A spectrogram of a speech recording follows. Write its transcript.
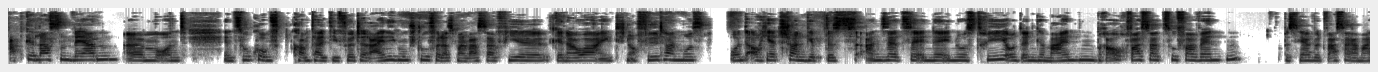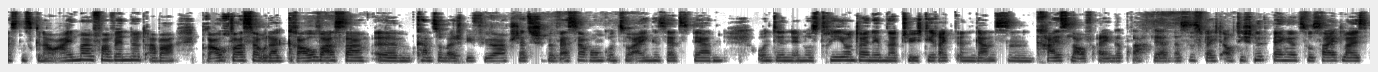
abgelassen werden. Ähm, und in Zukunft kommt halt die vierte Reinigungsstufe, dass man Wasser viel genauer eigentlich noch filtern muss. Und auch jetzt schon gibt es Ansätze in der Industrie und in Gemeinden, Brauchwasser zu verwenden bisher wird Wasser ja meistens genau einmal verwendet, aber Brauchwasser oder Grauwasser ähm, kann zum Beispiel für städtische Bewässerung und so eingesetzt werden und in Industrieunternehmen natürlich direkt in den ganzen Kreislauf eingebracht werden. Das ist vielleicht auch die Schnittmenge zu Cyclize.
